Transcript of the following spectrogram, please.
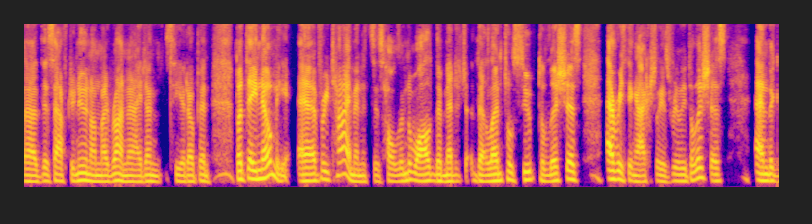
uh, this afternoon on my run and I didn't see it open. But they know me every time. And it's this hole in the wall. The, Mediter- the lentil soup, delicious. Everything actually is really delicious. And the,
